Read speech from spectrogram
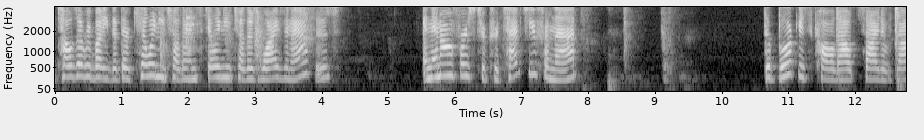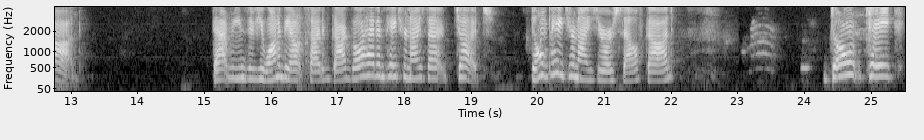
tells everybody that they're killing each other and stealing each other's wives and asses, and then offers to protect you from that, the book is called Outside of God. That means if you want to be outside of God, go ahead and patronize that judge. Don't patronize yourself, God. Don't take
